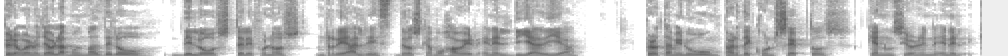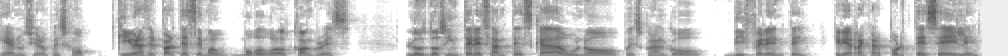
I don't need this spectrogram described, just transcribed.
Pero bueno, ya hablamos más de, lo, de los teléfonos reales, de los que vamos a ver en el día a día pero también hubo un par de conceptos que anunciaron en, el que anunciaron pues como que iban a ser parte de ese Mobile World Congress. Los dos interesantes, cada uno pues con algo diferente. Quería arrancar por TCL,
